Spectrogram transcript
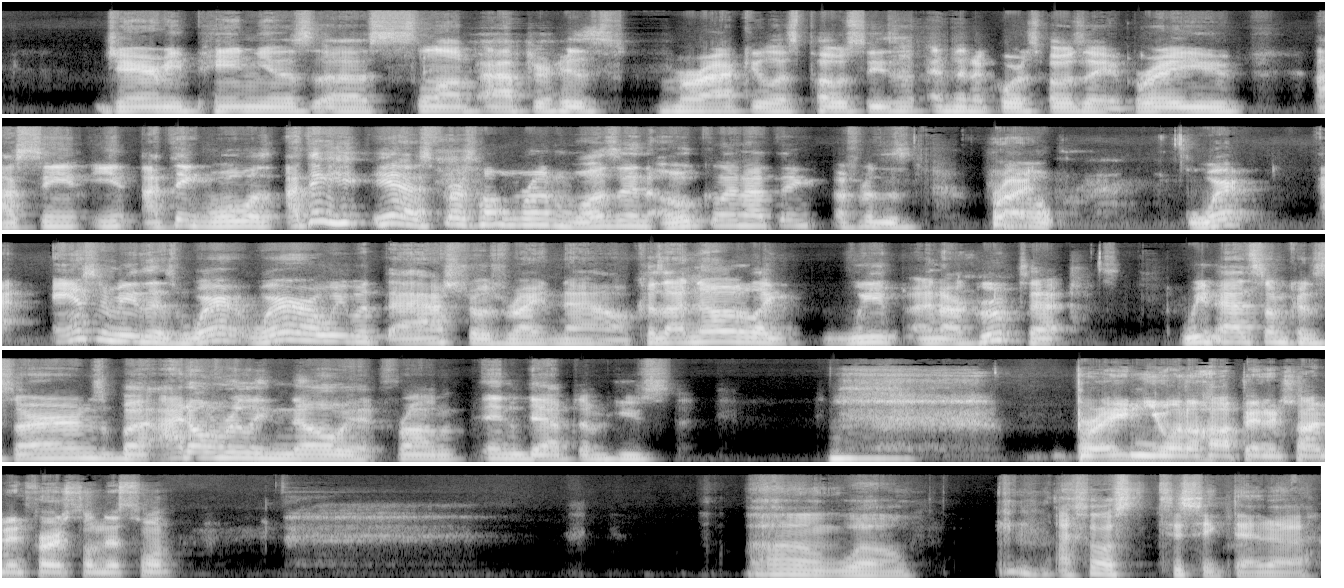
Jeremy Pena's uh, slump after his miraculous postseason, and then of course Jose Abreu. I seen. I think what was I think he, yeah his first home run was in Oakland. I think for this right. Oh, where answer me this where where are we with the astros right now because i know like we've in our group text we've had some concerns but i don't really know it from in depth in houston Brayden, you want to hop in and chime in first on this one? Um, well, I saw a statistic that uh,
